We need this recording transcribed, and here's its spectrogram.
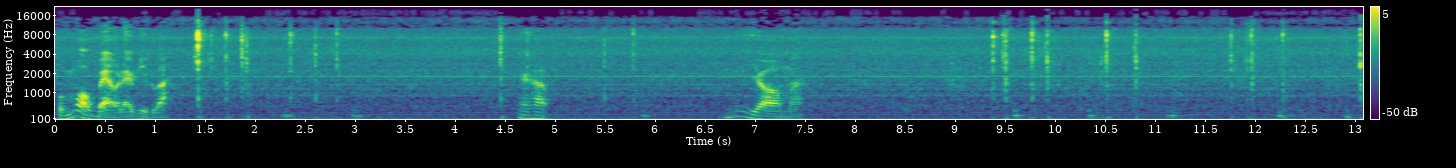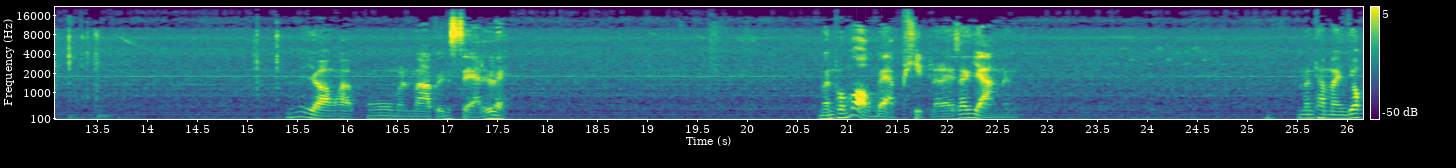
ผมออกแบบอะไรผิดวะนะครับ ไม่ยอมอะไม่ยอมครับโอ้มันมาเป็นแสนเลย เหมือนผมออกแบบผิดอะไรสักอย่างหนึ่ง มันทำไมยก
